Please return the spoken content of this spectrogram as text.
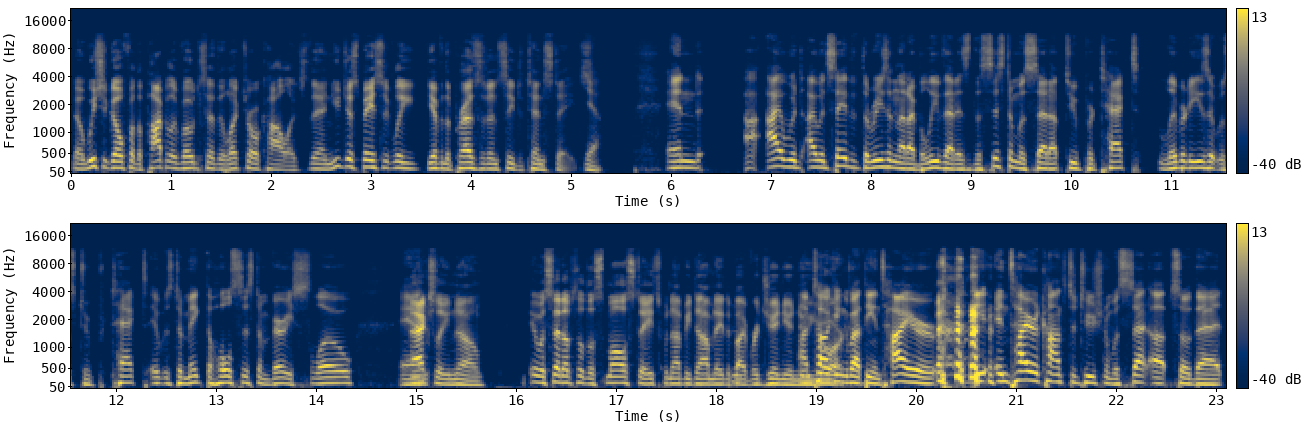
you know, we should go for the popular vote instead of the electoral college, then you just basically given the presidency to ten states. Yeah, and I, would I would say that the reason that I believe that is the system was set up to protect liberties. It was to protect. It was to make the whole system very slow. And Actually, no. It was set up so the small states would not be dominated by Virginia and New I'm York. talking about the entire the entire Constitution was set up so that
